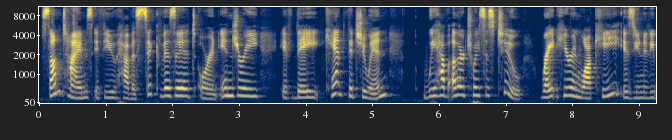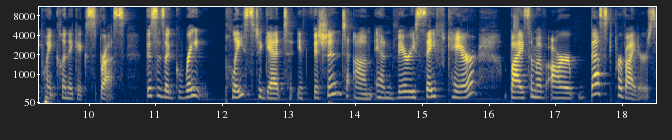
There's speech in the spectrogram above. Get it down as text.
Sometimes, if you have a sick visit or an injury, if they can't fit you in, we have other choices too. Right here in Waukee is Unity Point Clinic Express. This is a great place to get efficient um, and very safe care by some of our best providers.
